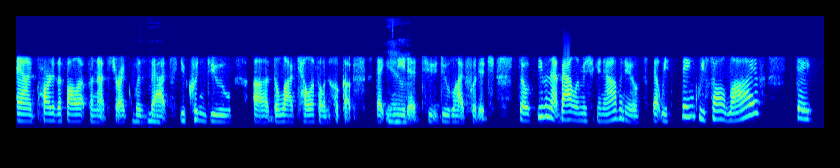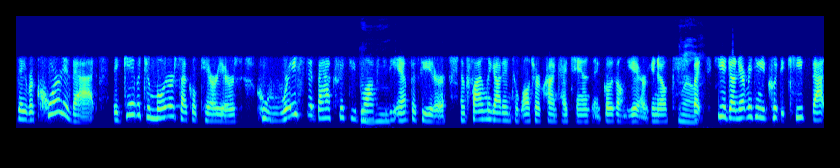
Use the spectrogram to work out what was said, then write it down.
and part of the fallout from that strike was mm-hmm. that you couldn't do uh, the live telephone hookups that you yeah. needed to do live footage. So even that battle in Michigan Avenue that we think we saw live, they they recorded that. They gave it to motorcycle carriers who raced it back 50 blocks mm-hmm. to the amphitheater and finally got into Walter Cronkite and it goes on the air, you know. Well, but he had done everything he could to keep that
